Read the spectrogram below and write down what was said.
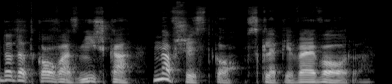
dodatkowa zniżka na wszystko w sklepie Wewor.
